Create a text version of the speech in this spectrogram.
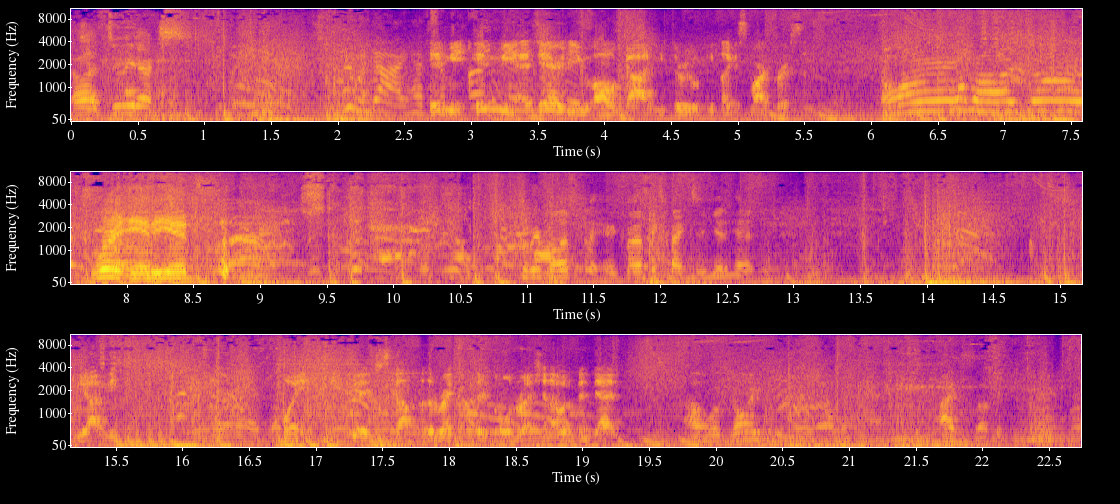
Uh, Dewey-X. You and I have Hit me, hit me. I dare you. Oh god, he threw. He's like a smart person. Oh my god! we're idiots. we both we both expected to get hit. You got me. Wait, you could have just gone for the regular gold rush and I would have been dead. I was going to, but oh, I suck at this game, bro.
